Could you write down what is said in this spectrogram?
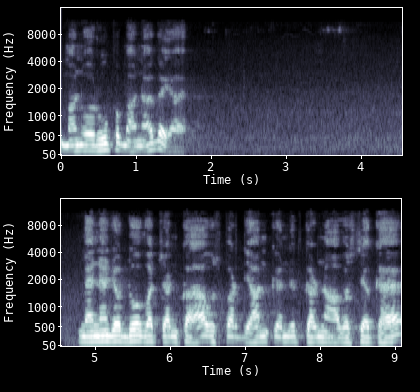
मनोरूप माना गया है। मैंने जो दो वचन कहा, उस पर ध्यान केंद्रित करना आवश्यक है।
